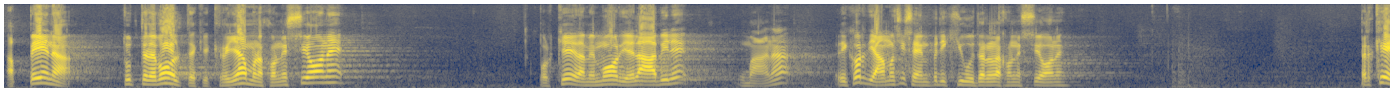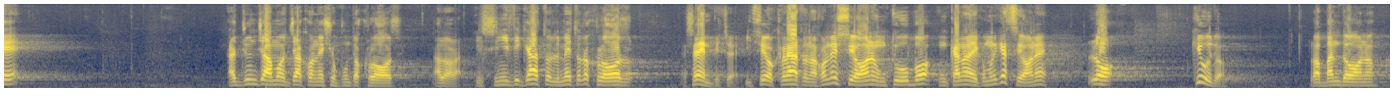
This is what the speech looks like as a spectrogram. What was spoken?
Appena tutte le volte che creiamo una connessione, poiché la memoria è labile, umana, ricordiamoci sempre di chiudere la connessione. Perché aggiungiamo già connection.close. Allora, il significato del metodo close è semplice. Se ho creato una connessione, un tubo, un canale di comunicazione, lo chiudo, lo abbandono.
